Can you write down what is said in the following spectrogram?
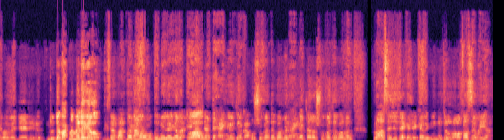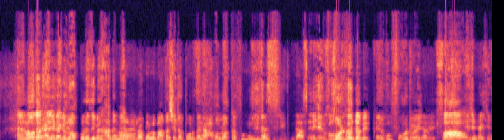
এভাবে দিয়ে দিলেন। দুটো পাকনা মেলে গেল? দুটা পাতলা ডানার মধ্যে মিলে গেল Wow. এখানে হ্যাঙ্গার দিয়ে কাপড় শুকাতে পারবেন হ্যাঙ্গার দ্বারা শুকাতে পারবেন। প্লাস এই যে দেখেন এখানে কিন্তু একটা লক আছে ভাইয়া। হ্যাঁ আছে। এটাকে লক করে দিবেন। হাজার মাস হ্যাঁ। করা বাতাস সেটা পড়বে না আবার লকটা খুলে দিবেন। এই এরকম ফোল্ড হয়ে যাবে? এরকম ফোল্ড হয়ে যাবে। ওয়াও। এই যে দেখেন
